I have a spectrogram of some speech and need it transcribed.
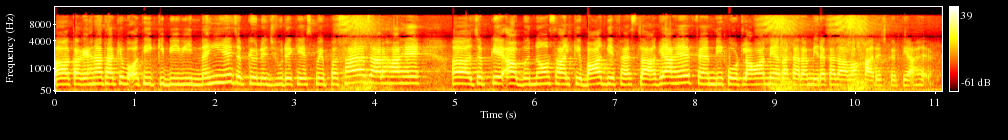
का कहना था कि वो अतीक की बीवी नहीं है, जबकि उन्हें झूठे केस में फंसाया जा रहा है। जबकि अब नौ साल के बाद ये फैसला आ गया है। फैमिली कोर्ट लाहौर ने अदाकारा मीरा का दावा खारिज कर दिया है।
